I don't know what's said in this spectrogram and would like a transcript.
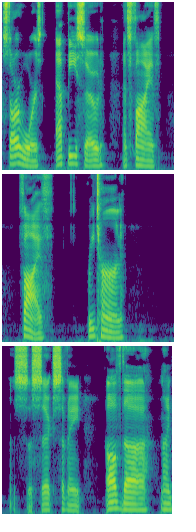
Star Wars episode. That's five. Five. Return. That's a six, seven, eight of the nine,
